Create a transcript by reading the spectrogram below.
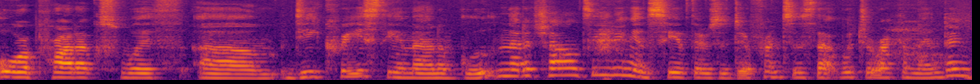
or products with um, decrease the amount of gluten that a child's eating and see if there's a difference. Is that what you're recommending?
